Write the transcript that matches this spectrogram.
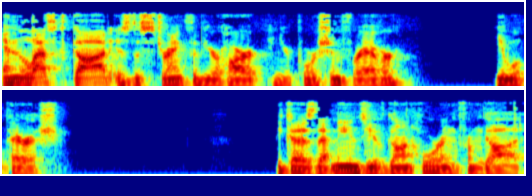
And lest God is the strength of your heart and your portion forever, you will perish. Because that means you have gone whoring from God.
